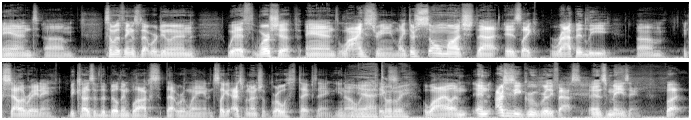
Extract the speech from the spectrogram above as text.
And um, some of the things that we're doing with worship and live stream, like there's so much that is like rapidly um, accelerating because of the building blocks that we're laying. It's like an exponential growth type thing, you know? Yeah, it takes totally. A while, and and RCC grew really fast, and it's amazing. But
